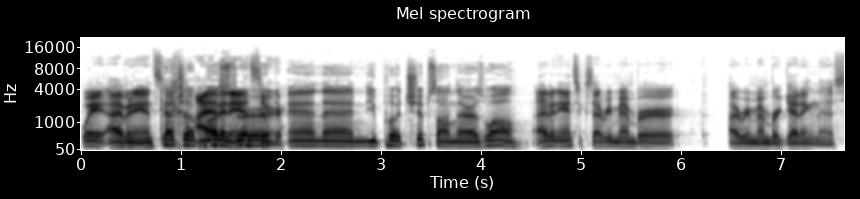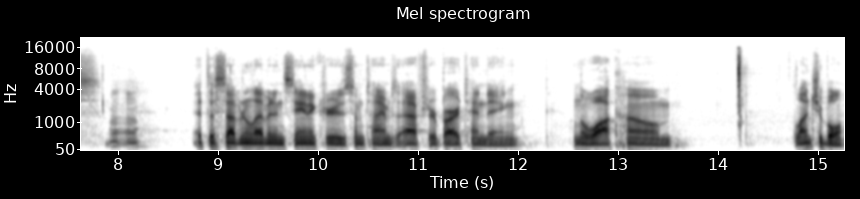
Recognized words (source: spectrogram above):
Wait, I have an answer. Ketchup, I have an answer. and then you put chips on there as well. I have an answer because I remember. I remember getting this Uh-uh. at the 7-Eleven in Santa Cruz. Sometimes after bartending on the walk home. Lunchable.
